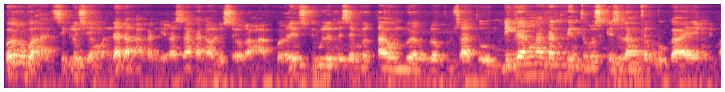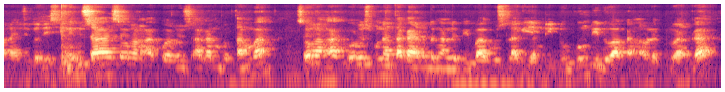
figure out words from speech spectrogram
Perubahan siklus yang mendadak akan dirasakan oleh seorang Aquarius di bulan Desember tahun 2021 dikarenakan pintu rezeki sedang terbuka yang di mana juga di sini usaha seorang Aquarius akan bertambah. Seorang Aquarius menata dengan lebih bagus lagi yang didukung didoakan oleh keluarga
